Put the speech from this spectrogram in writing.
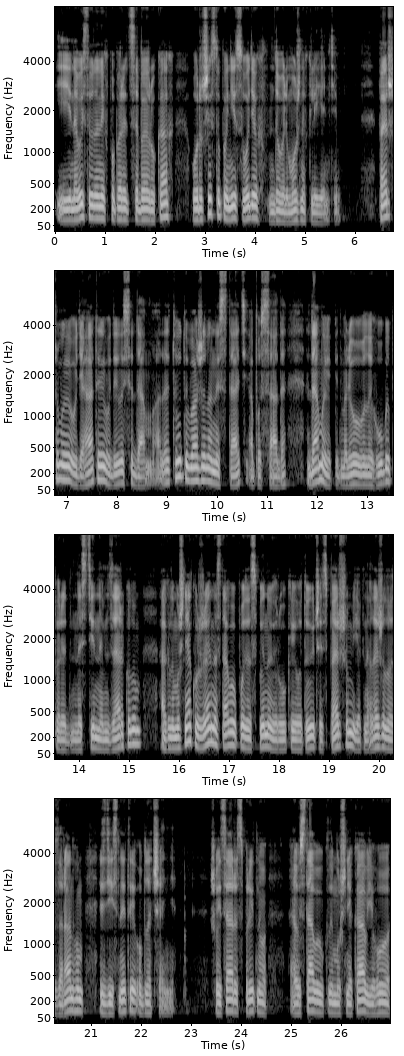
і на виставлених поперед себе руках урочисто поніс одяг до вельможних клієнтів. Першими одягати годилися дам, але тут важила не стать, а посада. Дами підмальовували губи перед настінним дзеркалом, а Климушняк уже наставив поза спиною руки, готуючись першим, як належало за рангом, здійснити облачення. Швейцар спритно вставив Климушняка в його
